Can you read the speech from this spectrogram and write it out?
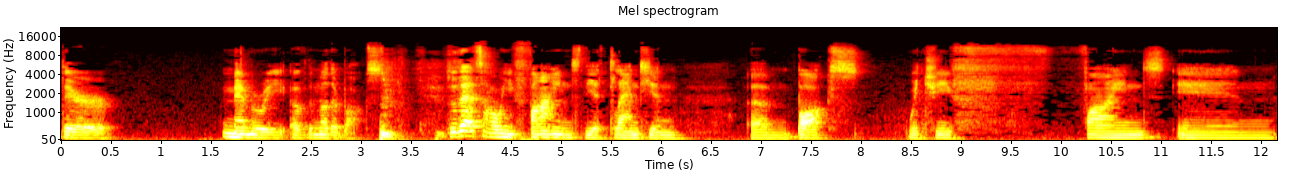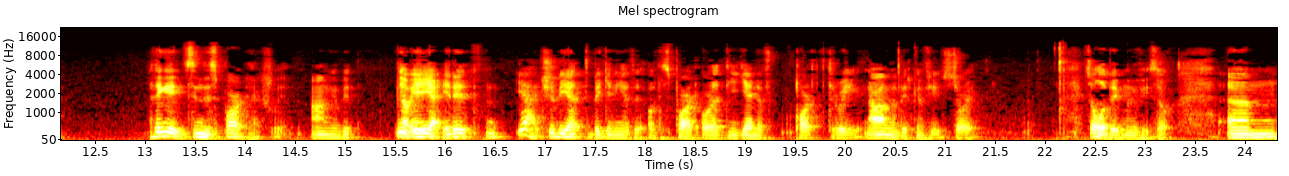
their memory of the mother box. So that's how he finds the Atlantean um, box, which he finds in. I think it's in this part actually. I'm a bit. No, yeah, yeah, it is. Yeah, it should be at the beginning of, the, of this part or at the end of part three. Now I'm a bit confused. Sorry. It's all a big movie, so. Um,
